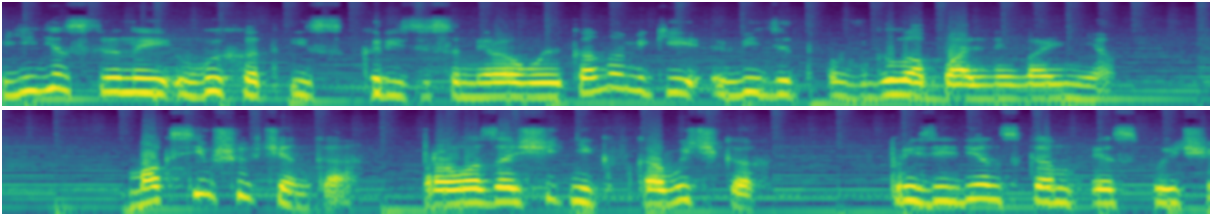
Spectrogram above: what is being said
Единственный выход из кризиса мировой экономики видит в глобальной войне. Максим Шевченко, правозащитник в кавычках в президентском СПЧ,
